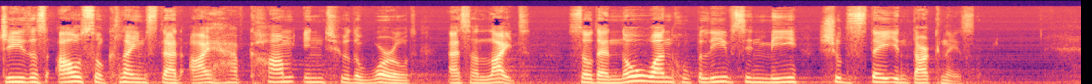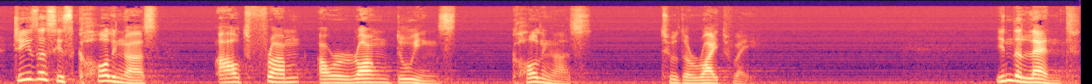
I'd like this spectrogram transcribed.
Jesus also claims that I have come into the world as a light so that no one who believes in me should stay in darkness. Jesus is calling us out from our wrongdoings, calling us to the right way. In the Lent,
